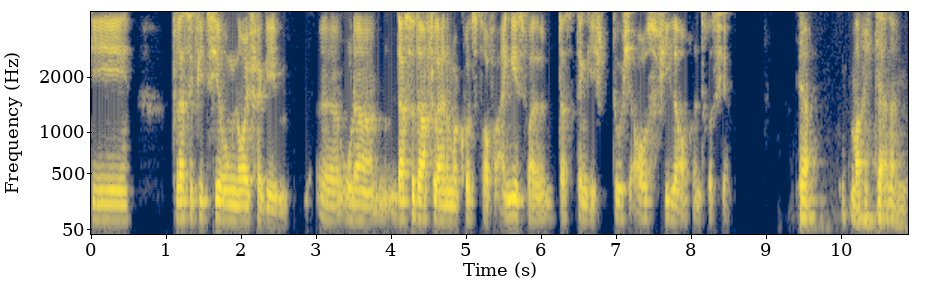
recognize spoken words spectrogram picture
die Klassifizierungen neu vergeben. Äh, oder dass du da vielleicht nochmal kurz drauf eingehst, weil das, denke ich, durchaus viele auch interessiert. Ja, mache ich gerne.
